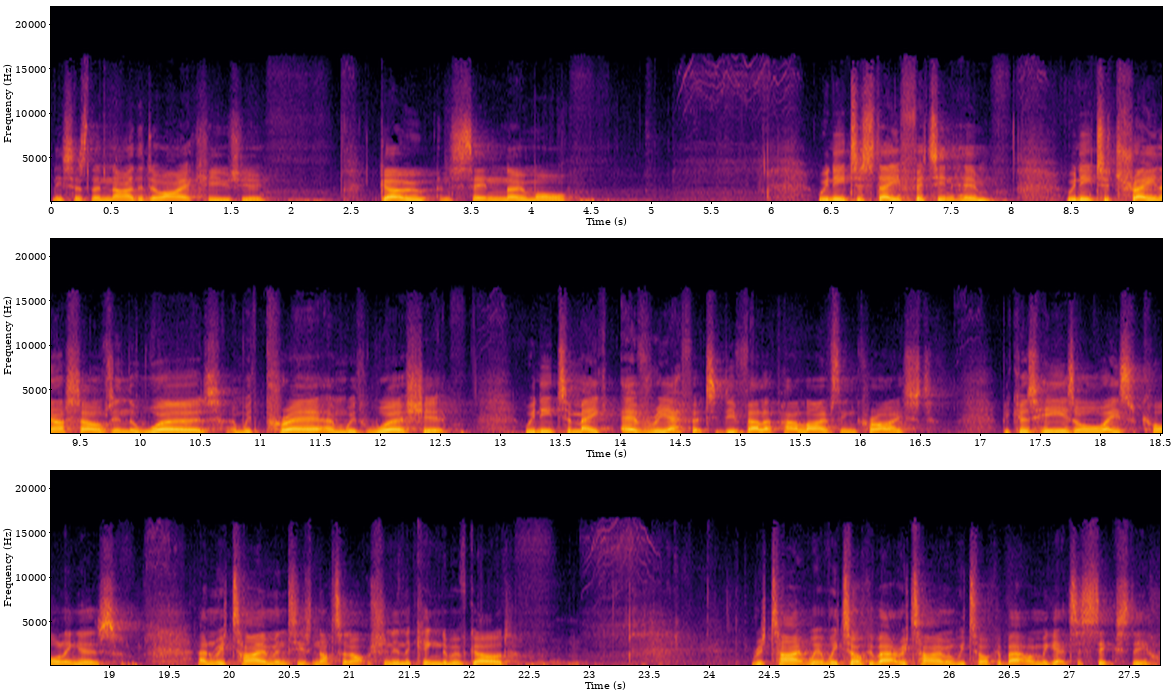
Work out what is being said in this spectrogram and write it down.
And he says, Then neither do I accuse you. Go and sin no more. We need to stay fit in Him. We need to train ourselves in the Word and with prayer and with worship. We need to make every effort to develop our lives in Christ because He is always calling us and retirement is not an option in the kingdom of God. Retire, when we talk about retirement, we talk about when we get to 60. Oh,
